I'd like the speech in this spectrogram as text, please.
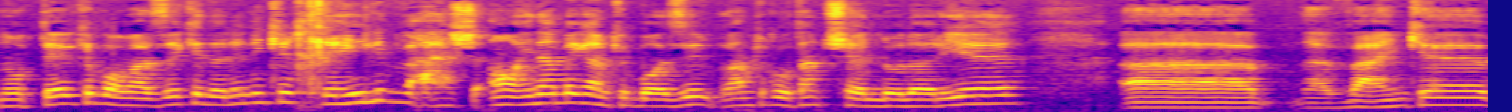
نکته که با مزه که داره اینه که خیلی وحش آه اینم بگم که بازی هم که گفتم 40 دلاریه و اینکه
